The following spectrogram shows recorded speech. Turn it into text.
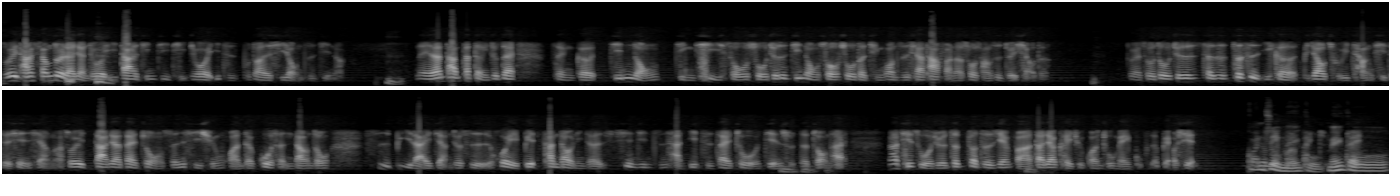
所以它相对来讲就会以它的经济体就会一直不断的吸拢资金啊。那那它它等于就在整个金融景气收缩，就是金融收缩的情况之下，它反而受伤是最小的。对，所以都就是这是这是一个比较处于长期的现象嘛，所以大家在这种升息循环的过程当中，势必来讲就是会变看到你的现金资产一直在做减损的状态。那其实我觉得这这之间反而大家可以去关注美股的表现，关注美股，美股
